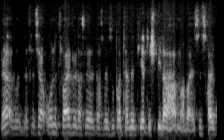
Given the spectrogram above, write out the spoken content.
Ja, also das ist ja ohne Zweifel, dass wir, dass wir super talentierte Spieler haben, aber es ist halt,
